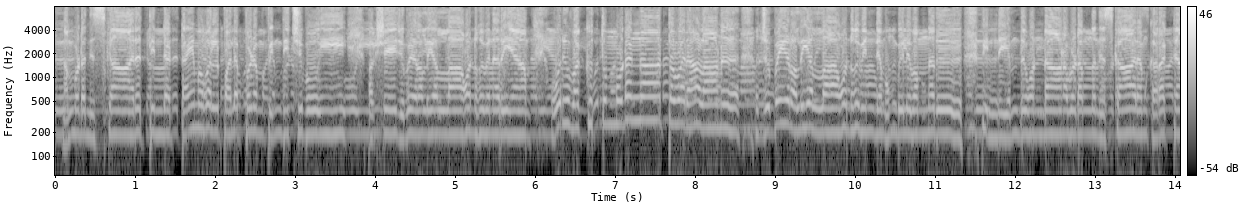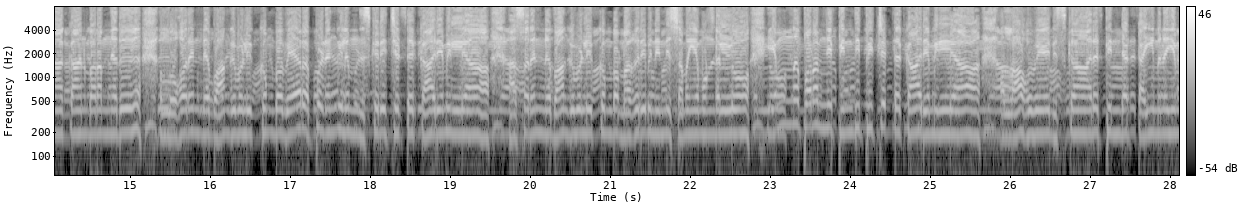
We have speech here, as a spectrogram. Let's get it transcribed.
നമ്മുടെ നിസ്കാരത്തിന്റെ ടൈമുകൾ പലപ്പോഴും പിന്തിച്ചു പോയി. പക്ഷേ ജുബൈർ അലി അറിയാം ഒരു വക്കുത്തും മുടങ്ങാത്ത ഒരാളാണ് ജുബൈർ അലി അള്ളാഹുവിന്റെ മുമ്പിൽ വന്നത്. പിന്നെ എന്തുകൊണ്ടാണ് അവിടെ നിസ്കാരം കറക്റ്റ് ആക്കാൻ പറഞ്ഞത്? ലോഹറിന്റെ ബാങ്ക് വിളിക്കുമ്പോ വേറെ എപ്പോഴെങ്കിലും നിസ്കരിച്ചിട്ട് കാര്യമില്ല. അസറിന് ബാങ്ക് വിളിക്കുമ്പോ മകരിബിന് ഇനി സമയമുണ്ടല്ലോ എന്ന് പറഞ്ഞ് പിന്തിപ്പിച്ചിട്ട് കാര്യമില്ല. അള്ളാഹുവെ നിസ്കാരത്തിന്റെ ടൈമിനെയും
